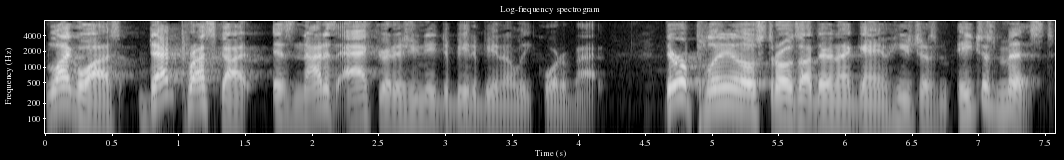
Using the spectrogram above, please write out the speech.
Likewise, Dak Prescott is not as accurate as you need to be to be an elite quarterback. There were plenty of those throws out there in that game. He's just he just missed.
